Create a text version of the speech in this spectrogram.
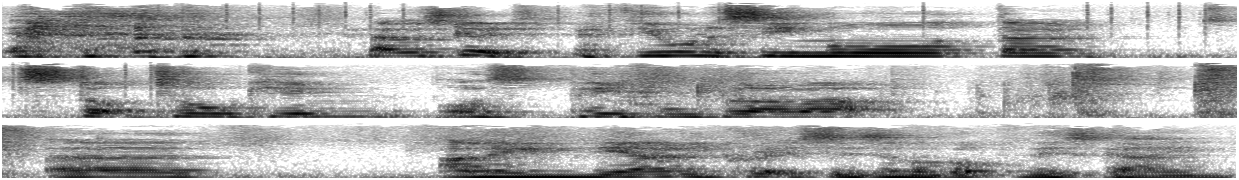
that. That was good. If you want to see more, don't stop talking or people blow up. Uh, I mean, the only criticism I've got for this game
